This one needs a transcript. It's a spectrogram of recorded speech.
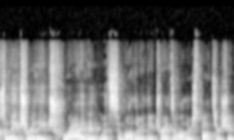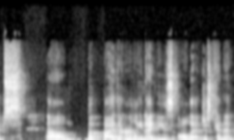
so they tr- they tried it with some other. They tried some other sponsorships, um, but by the early '90s, all that just kind of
